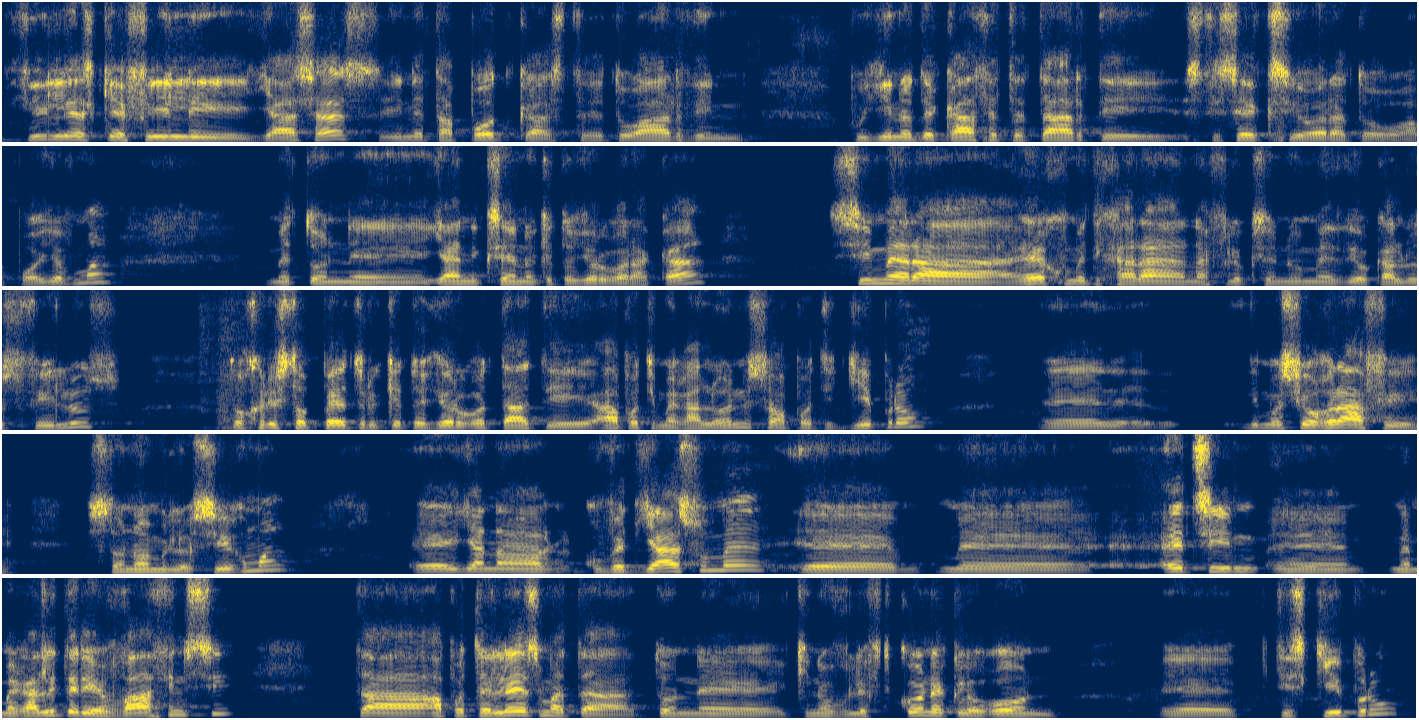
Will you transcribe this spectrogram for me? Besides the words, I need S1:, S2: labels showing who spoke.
S1: Φίλες και φίλοι, γεια σας. Είναι τα podcast ε, του Άρδιν που γίνονται κάθε Τετάρτη στις 6 ώρα το απόγευμα με τον ε, Γιάννη Ξένο και τον Γιώργο Ρακά. Σήμερα έχουμε τη χαρά να φιλοξενούμε δύο καλούς φίλους, τον Χρήστο Πέτρου και τον Γιώργο Τάτη από τη Μεγαλόνισο, από την Κύπρο, ε, δημοσιογράφοι στον Όμιλο Σίγμα, ε, για να κουβεντιάσουμε ε, με, έτσι, ε, με μεγαλύτερη ευάθυνση τα αποτελέσματα των ε, κοινοβουλευτικών εκλογών ε, της Κύπρου,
